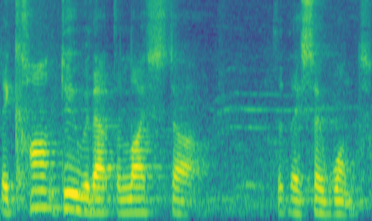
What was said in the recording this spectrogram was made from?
They can't do without the lifestyle that they so want.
